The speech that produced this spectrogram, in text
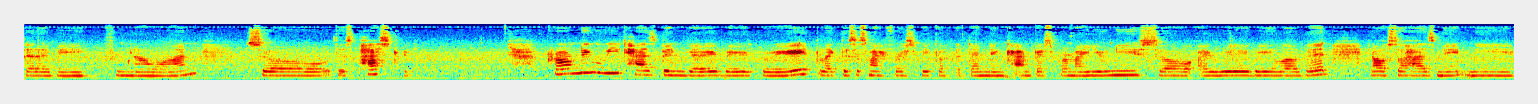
that I make from now on. So this past week, grounding week has been very very great. Like this is my first week of attending campus for my uni, so I really really love it. It also has made me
